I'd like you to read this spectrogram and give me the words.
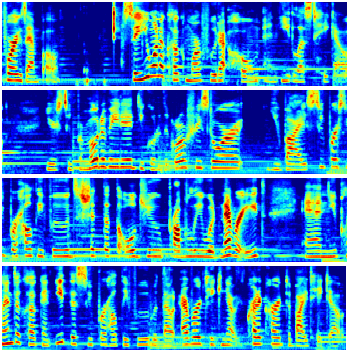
For example, say you want to cook more food at home and eat less takeout. You're super motivated, you go to the grocery store, you buy super, super healthy foods, shit that the old you probably would never eat, and you plan to cook and eat this super healthy food without ever taking out your credit card to buy takeout.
